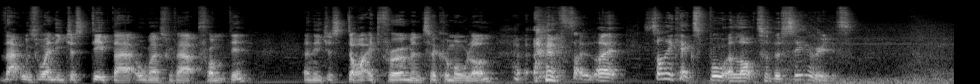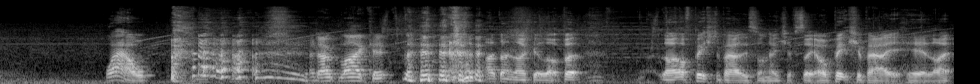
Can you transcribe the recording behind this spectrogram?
That was when he just did that almost without prompting and he just darted through them and took them all on. so like Sonic X brought a lot to the series. Wow, I don't like it. I don't like it a lot, but like I've bitched about this on HFC. I'll bitch about it here. Like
